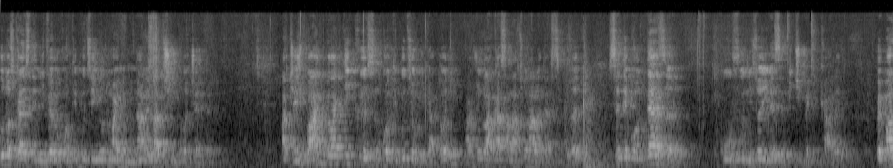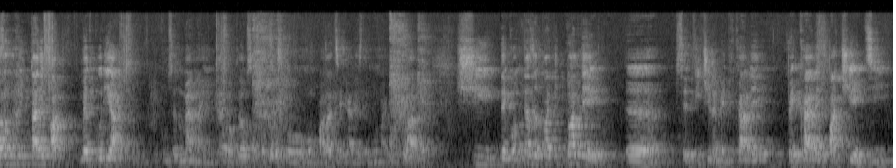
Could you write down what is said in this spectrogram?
cunosc care este nivelul contribuției, nu numai nominale, dar și în procente. Acești bani, practic, sunt contribuții obligatorii, ajung la Casa Națională de Asigurări, se decontează cu furnizorii de servicii medicale, pe baza unui tarifat, mercurial, cum se numea înainte, vă vreau să folosesc o comparație care este mult mai populară, și decontează, practic, toate uh, serviciile medicale pe care pacienții,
